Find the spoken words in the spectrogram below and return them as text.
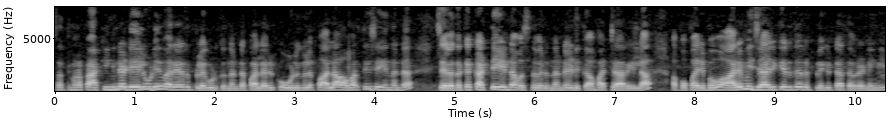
സത്യം പറഞ്ഞാൽ പാക്കിങ്ങിന്റെ ഇടയിലൂടെ വരെ റിപ്ലൈ കൊടുക്കുന്നുണ്ട്. പലരും കോളുകൾ പല ആവർത്തി ചെയ്യുന്നുണ്ട്. ചിലതൊക്കെ കട്ട് ചെയ്യേണ്ട അവസ്ഥ വരുന്നുണ്ട്. എടുക്കാൻ പറ്റാറില്ല. അപ്പോൾ പരിഭവം ആരും വിചാരിക്കരുത്. റിപ്ലൈ കിട്ടാത്തവരുണ്ടെങ്കിൽ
